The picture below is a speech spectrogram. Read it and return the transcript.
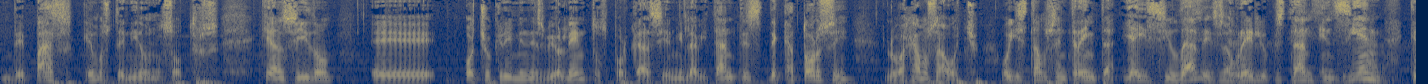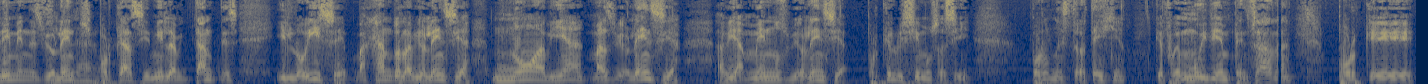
de paz que hemos tenido nosotros, que han sido ocho crímenes violentos por cada 100.000 habitantes, de 14 lo bajamos a 8. Hoy estamos en 30 y hay ciudades, Aurelio, que están en 100 crímenes violentos por cada 100 mil habitantes. Y lo hice bajando la violencia. No había más violencia, había menos violencia. ¿Por qué lo hicimos así? Por una estrategia que fue muy bien pensada, porque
